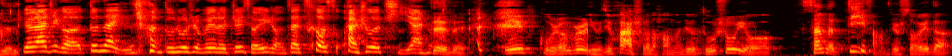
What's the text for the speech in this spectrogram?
觉。原来这个蹲在椅子上读书是为了追求一种在厕所看书的体验，是吧？对对，因为古人不是有句话说的好吗？就读书有三个地方，就是所谓的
